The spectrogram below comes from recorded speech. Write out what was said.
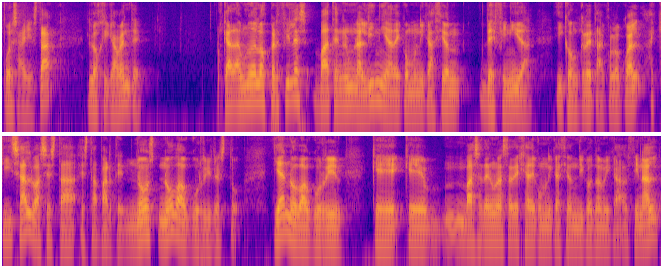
Pues ahí está, lógicamente. Cada uno de los perfiles va a tener una línea de comunicación definida y concreta, con lo cual aquí salvas esta, esta parte. No, no va a ocurrir esto. Ya no va a ocurrir que, vas a tener una estrategia de comunicación dicotómica. Al final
